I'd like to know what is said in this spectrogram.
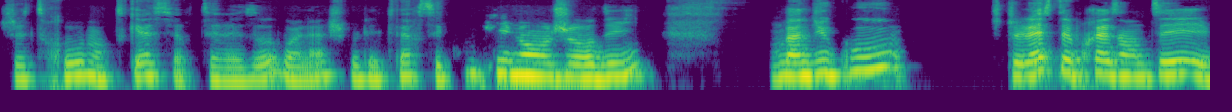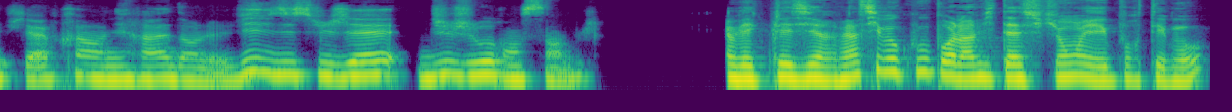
je trouve, en tout cas sur tes réseaux. Voilà, je voulais te faire ces compliments aujourd'hui. Ben, du coup, je te laisse te présenter et puis après, on ira dans le vif du sujet du jour ensemble. Avec plaisir. Merci beaucoup pour l'invitation et pour tes mots.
